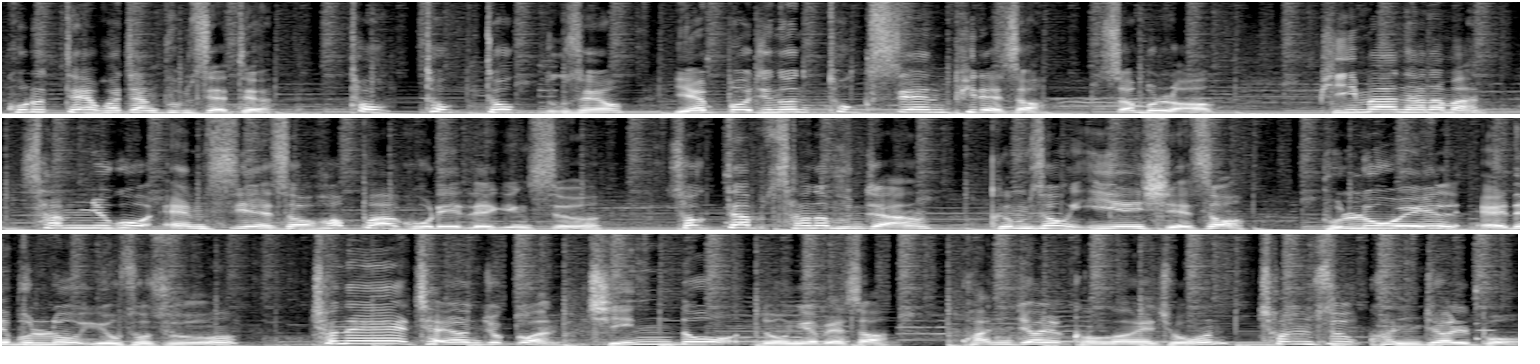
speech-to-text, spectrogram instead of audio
코르테 화장품 세트, 톡톡톡 누구세요? 예뻐지는 톡스앤필에서 썬블럭, 비만 하나만 365MC에서 허파고리 레깅스, 석탑 산업훈장 금성 ENC에서 블루웨일 에드블루 요소수, 천혜의 자연 조건 진도 농협에서 관절 건강에 좋은 천수 관절보,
